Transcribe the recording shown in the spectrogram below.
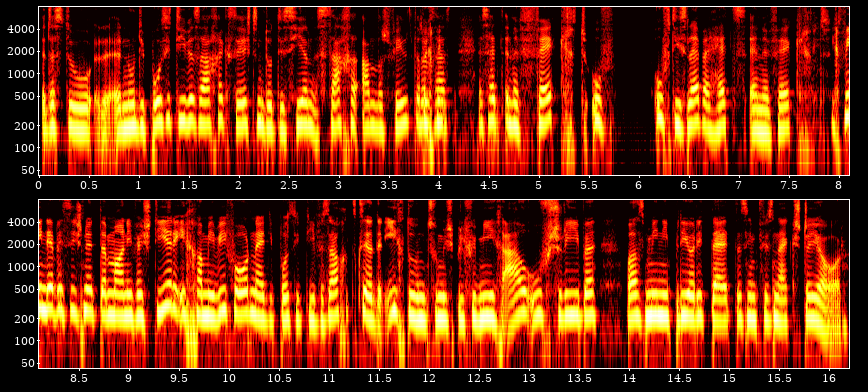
dass du äh, nur die positiven Sachen siehst, dann tut dein Hirn Sachen anders filtern. Das heißt, es hat einen Effekt auf auf dein Leben hat es einen Effekt. Ich finde eben, es ist nicht ein Manifestieren. Ich kann mir wie vornehmen, die positiven Sachen zu sehen. Oder ich tue zum Beispiel für mich auch aufschreiben, was meine Prioritäten sind fürs nächste Jahr.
